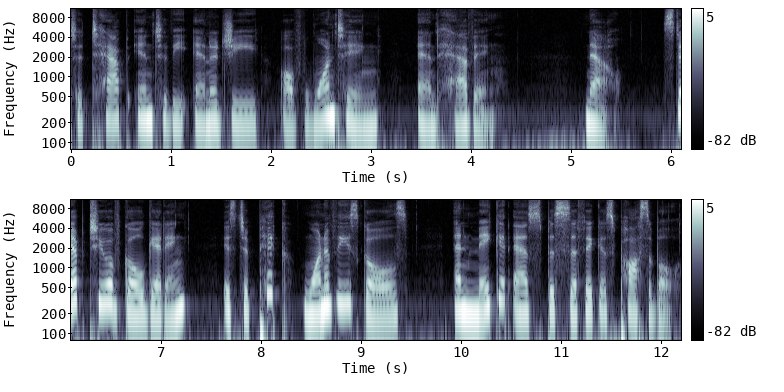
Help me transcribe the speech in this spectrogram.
to tap into the energy of wanting and having. Now, step two of goal getting is to pick one of these goals and make it as specific as possible.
